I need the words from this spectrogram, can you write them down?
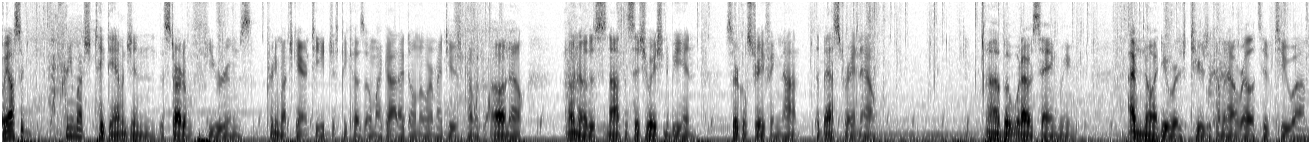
we also pretty much take damage in the start of a few rooms, pretty much guaranteed, just because, oh my god, I don't know where my tears are coming from. Oh no. Oh no, this is not the situation to be in. Circle strafing, not the best right now. Uh, but what I was saying, we, I have no idea where the tears are coming out relative to um,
